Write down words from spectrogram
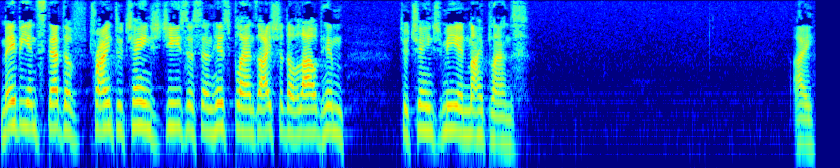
maybe instead of trying to change Jesus and his plans, I should have allowed him to change me and my plans. I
